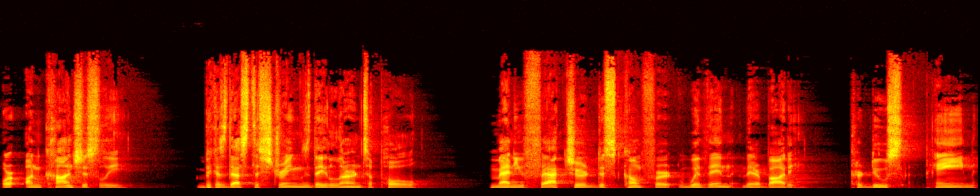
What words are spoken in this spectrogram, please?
or unconsciously, because that's the strings they learn to pull, manufacture discomfort within their body, produce pain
